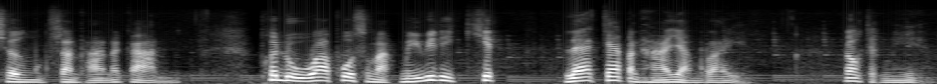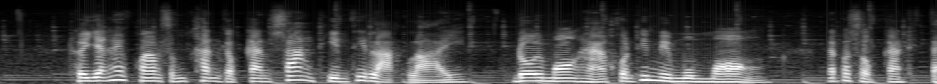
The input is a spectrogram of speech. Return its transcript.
เชิงสถานการณ์ เพื่อดูว่าผู้สมัครมีวิธีคิดและแก้ปัญหาอย่างไร นอกจากนี้ เธอยังให้ความสำคัญกับการสร้างทีมที่หลากหลาย โดยมองหาคนที่มีมุมมอง และประสบการณ์ที่แต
